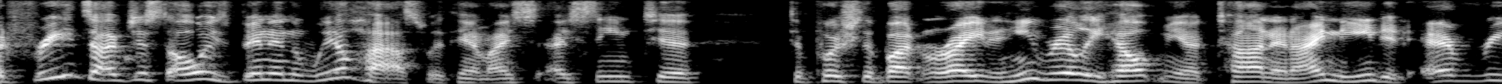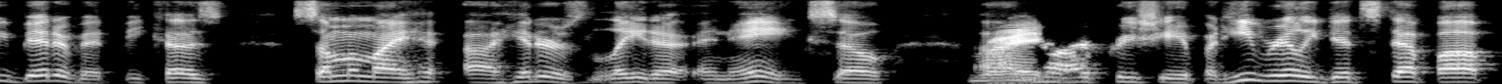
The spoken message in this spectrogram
But Fried's, I've just always been in the wheelhouse with him. I, I seem to to push the button right, and he really helped me a ton. And I needed every bit of it because some of my uh, hitters laid a, an egg. So uh, right, I appreciate it. But he really did step up.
